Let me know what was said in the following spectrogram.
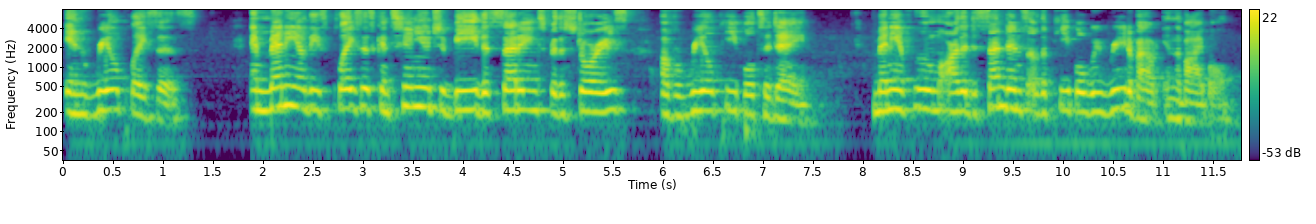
in real places. And many of these places continue to be the settings for the stories of real people today, many of whom are the descendants of the people we read about in the Bible.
